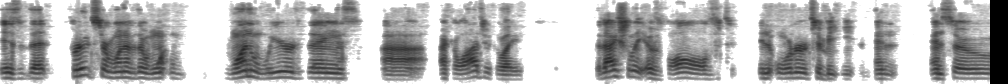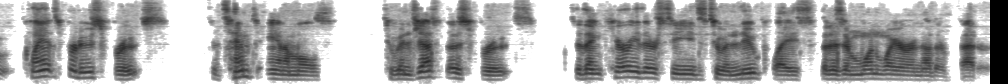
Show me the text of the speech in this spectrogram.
is that fruits are one of the one, one weird things uh, ecologically that actually evolved in order to be eaten. And, and so plants produce fruits to tempt animals to ingest those fruits to then carry their seeds to a new place that is in one way or another better.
